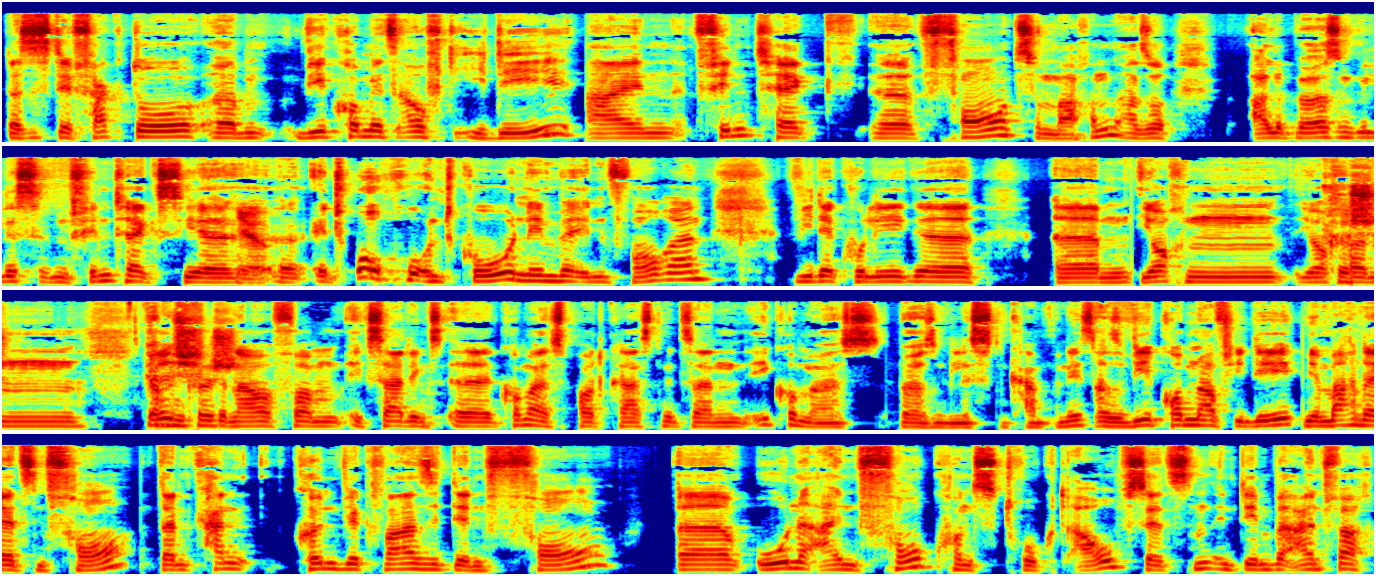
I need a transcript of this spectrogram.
Das ist de facto, ähm, wir kommen jetzt auf die Idee, ein Fintech-Fonds äh, zu machen, also alle börsengelisteten Fintechs hier, ja. äh, eToro und Co. nehmen wir in den Fonds rein, wie der Kollege ähm, Jochen, Jochen Krisch, Krisch, genau, vom Exciting äh, Commerce Podcast mit seinen E-Commerce börsengelisteten Companies. Also wir kommen auf die Idee, wir machen da jetzt einen Fonds, dann kann, können wir quasi den Fonds äh, ohne ein Fondskonstrukt aufsetzen, indem wir einfach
